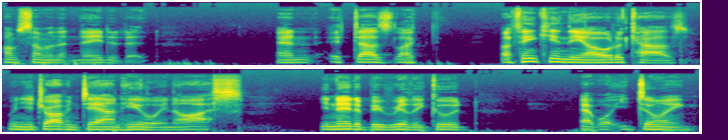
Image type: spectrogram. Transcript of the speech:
I'm someone that needed it, and it does. Like I think in the older cars, when you're driving downhill in ice, you need to be really good at what you're doing,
